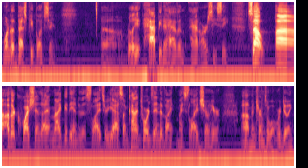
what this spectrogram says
one of the best people I've seen. Uh, really happy to have him at RCC. So, uh, other questions? I, it might be the end of the slides here. Yes, I'm kind of towards the end of my, my slideshow here um, in terms of what we're doing.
